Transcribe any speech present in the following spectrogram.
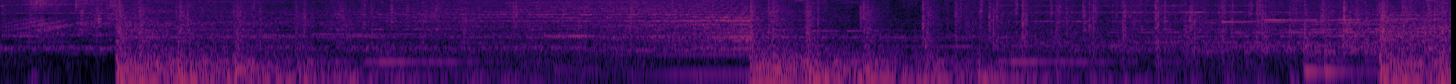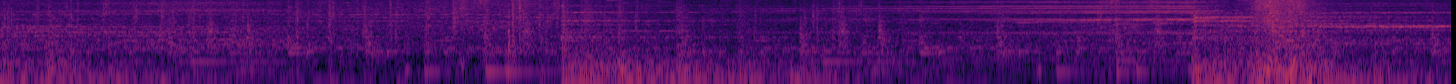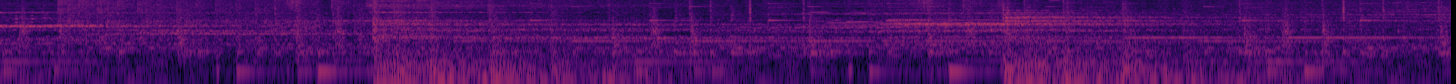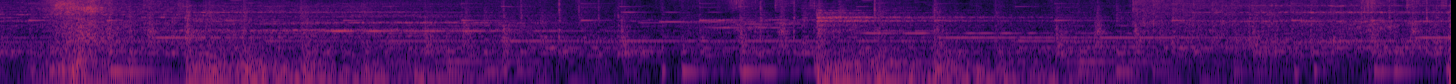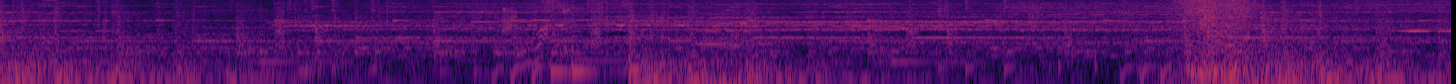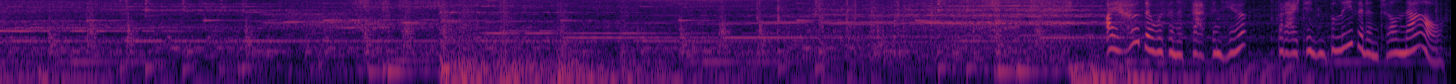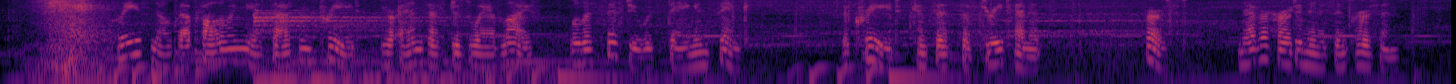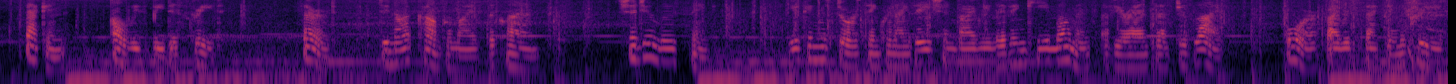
There was an assassin here, but I didn't believe it until now. Please note that following the Assassin's Creed, your ancestors' way of life will assist you with staying in sync. The Creed consists of three tenets. First, never hurt an innocent person. Second, always be discreet. Third, do not compromise the clan. Should you lose sync, you can restore synchronization by reliving key moments of your ancestor's life, or by respecting the Creed.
